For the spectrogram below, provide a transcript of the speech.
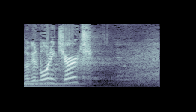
Well, good morning, church.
